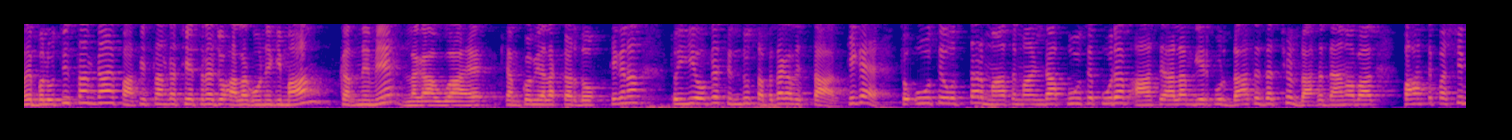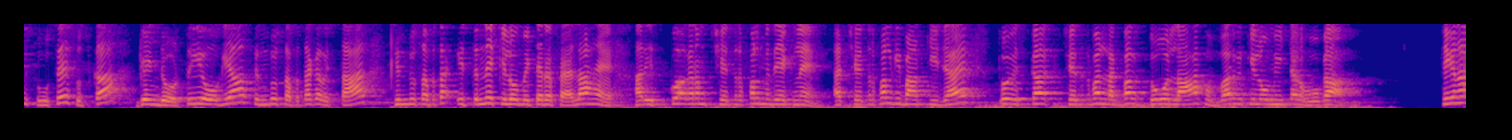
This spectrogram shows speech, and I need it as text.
अरे, बलूचिस्तान कहाँ है? पाकिस्तान का क्षेत्र है जो अलग होने की मांग करने में लगा हुआ है कि हमको भी अलग कर दो, ठीक है ना? तो ये हो गया सिंधु सभ्यता का विस्तार, ठीक है? तो ऊ से उत्तर, मा से मांडा, पू से पूरब, आ से आलमगीरपुर, दा से दक्षिण, दा से दामाबाद, पा से पश्चिम, सू से सुतका गेंडोर। तो ये हो गया सिंधु सभ्यता का विस्तार। सिंधु सभ्यता इतने किलोमीटर फैला है, और इसको अगर हम क्षेत्रफल में देख लें क्षेत्रफल की बात की जाए तो इसका क्षेत्रफल लगभग दो लाख वर्ग किलोमीटर होगा। ठीक है ना?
